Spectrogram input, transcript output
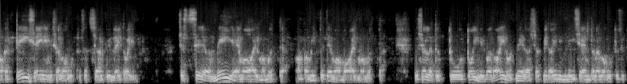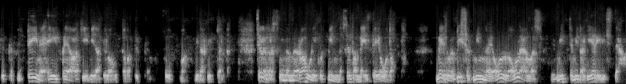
aga teise inimese lohutused seal küll ei toimi. sest see on meie maailma mõte, aga mitte tema maailma mõte ja selle tõttu toimivad ainult need asjad, mida inimene iseendale lohutuseks ütleb. nüüd teine ei peagi midagi lohutavat ütlema, suutma midagi ütelda. sellepärast võime me rahulikult minna, seda meilt ei oodata. Meil tuleb lihtsalt minna ja olla olemas, mitte midagi erilist teha.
